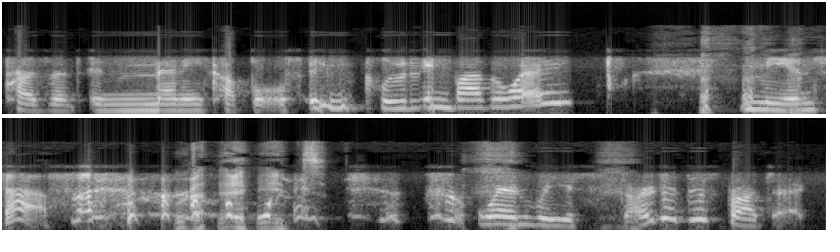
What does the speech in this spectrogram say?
present in many couples, including, by the way, me and Jeff. Right. when we started this project.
